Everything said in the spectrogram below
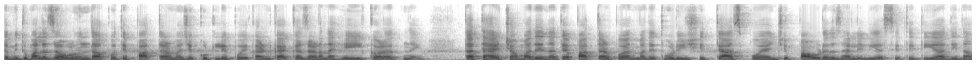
तर मी तुम्हाला जवळून दाखवते पातळ म्हणजे कुठले पोहे कारण काय काय जणांना हेही कळत नाही. तर आता ह्याच्यामध्ये ना त्या पातळ पोह्यांमध्ये थोडीशी त्याच पोह्यांची पावडर झालेली असते ते ती आधी ना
